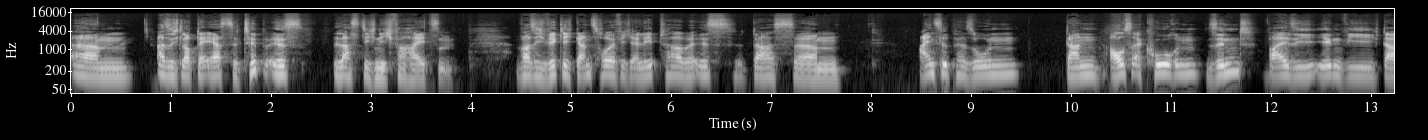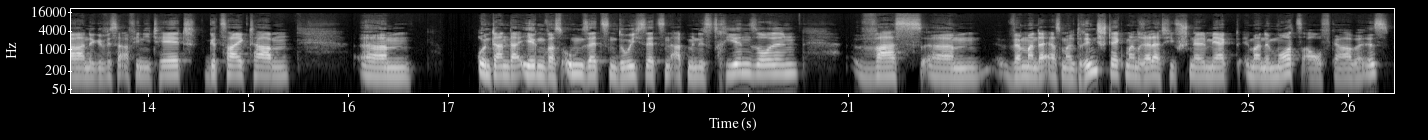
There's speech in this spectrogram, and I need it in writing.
Ähm, also ich glaube, der erste Tipp ist, lass dich nicht verheizen. Was ich wirklich ganz häufig erlebt habe, ist, dass ähm, Einzelpersonen dann auserkoren sind, weil sie irgendwie da eine gewisse Affinität gezeigt haben ähm, und dann da irgendwas umsetzen, durchsetzen, administrieren sollen, was, ähm, wenn man da erstmal drinsteckt, man relativ schnell merkt, immer eine Mordsaufgabe ist,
